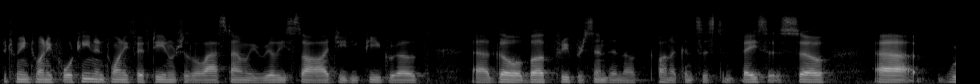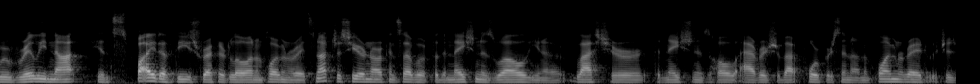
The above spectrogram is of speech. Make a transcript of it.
between 2014 and 2015, which was the last time we really saw GDP growth uh, go above 3% a, on a consistent basis. So uh, we're really not, in spite of these record low unemployment rates, not just here in Arkansas, but for the nation as well. You know, last year the nation as a whole averaged about 4% unemployment rate, which is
